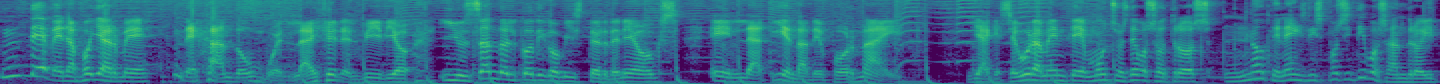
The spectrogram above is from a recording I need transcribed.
deben apoyarme dejando un buen like en el vídeo y usando el código Mister de Neox en la tienda de Fortnite ya que seguramente muchos de vosotros no tenéis dispositivos Android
